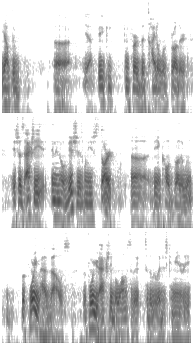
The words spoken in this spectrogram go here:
you have to uh, yeah be con- conferred the title of brother. It's just actually in the novitiates when you start uh, being called brother when, before you have vows, before you actually belong to the to the religious community,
